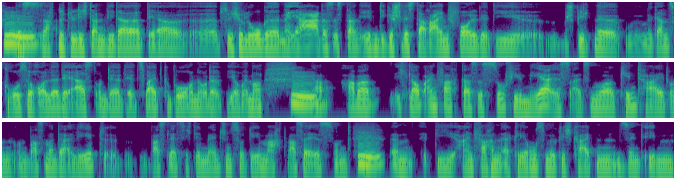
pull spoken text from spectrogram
Mhm. Das sagt natürlich dann wieder der äh, Psychologe, na ja, das ist dann eben die Geschwisterreihenfolge, die äh, spielt eine, eine ganz große Rolle, der Erst- und der, der Zweitgeborene oder wie auch immer. Mhm. Ja, aber ich glaube einfach, dass es so viel mehr ist als nur Kindheit und, und was man da erlebt, äh, was letztlich den Menschen zu dem macht, was er ist. Und mhm. ähm, die einfachen Erklärungsmöglichkeiten sind eben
